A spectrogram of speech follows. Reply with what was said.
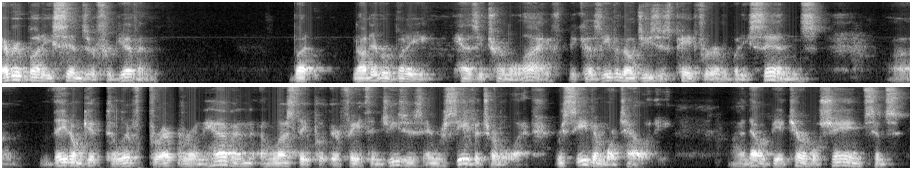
everybody's sins are forgiven, but not everybody has eternal life because even though Jesus paid for everybody's sins, uh, they don't get to live forever in heaven unless they put their faith in Jesus and receive eternal life, receive immortality. Uh, that would be a terrible shame since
